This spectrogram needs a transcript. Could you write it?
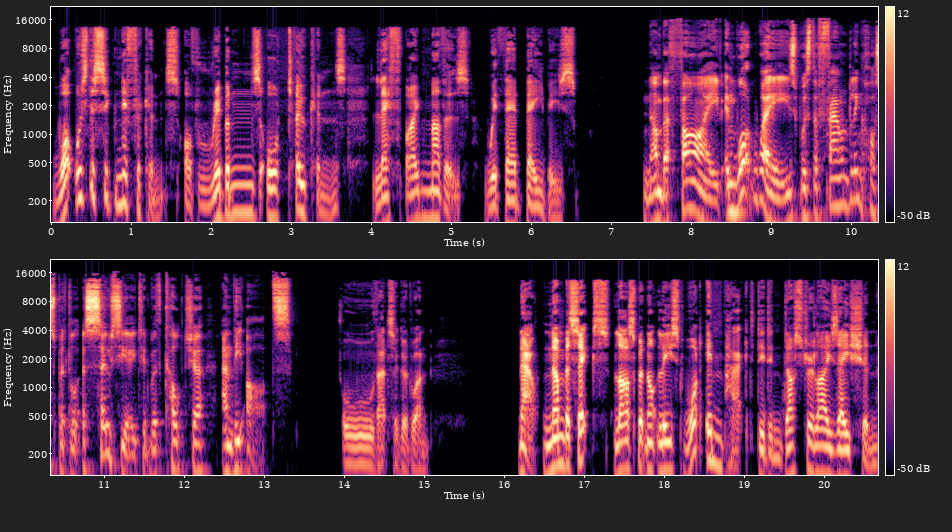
what was the significance of ribbons or tokens left by mothers with their babies? Number five, in what ways was the Foundling Hospital associated with culture and the arts? Oh, that's a good one. Now, number six, last but not least, what impact did industrialisation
